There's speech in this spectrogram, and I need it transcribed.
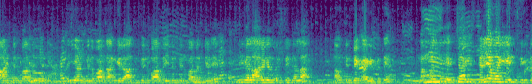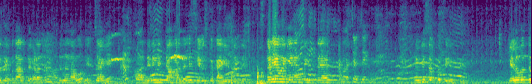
ಆ ಹಣ್ಣು ತಿನ್ನಬಾರ್ದು, ಈ ಹಣ್ಣು ತಿನ್ನಬಾರ್ದು, ಹಂಗಿರೋ, ಅದನ್ನ ತಿನ್ನಬಾರ್ದು, ಇದನ್ನ ತಿನ್ನಬಾರ್ದು ಅಂತೇಳಿ ಈಗೆಲ್ಲ ಆರೋಗ್ಯದ ದೃಷ್ಟಿಯಿಂದ ಎಲ್ಲ ನಾವು ತಿನ್ಬೇಕಾಗಿರ್ತದೆ. ನಮ್ಮಲ್ಲಿ ಹೆಚ್ಚಾಗಿ ಸ್ಥಳೀಯವಾಗಿ ಏನು ಸಿಗುತ್ತದೆ ಪದಾರ್ಥಗಳನ್ನು ಅದನ್ನ ನಾವು ಹೆಚ್ಚಾಗಿ ದಿನನಿತ್ಯ ಆಹಾರದಲ್ಲಿ ಸೇವಿಸಬೇಕಾಗಿರ್ತದೆ. ಸ್ಥಳೀಯವಾಗಿ ಏನೇನು ಸಿಗುತ್ತೆ? ನುಗ್ಗಿ ಸೊಪ್ಪು ಸಿಗುತ್ತೆ. ಕೆಲವೊಂದು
